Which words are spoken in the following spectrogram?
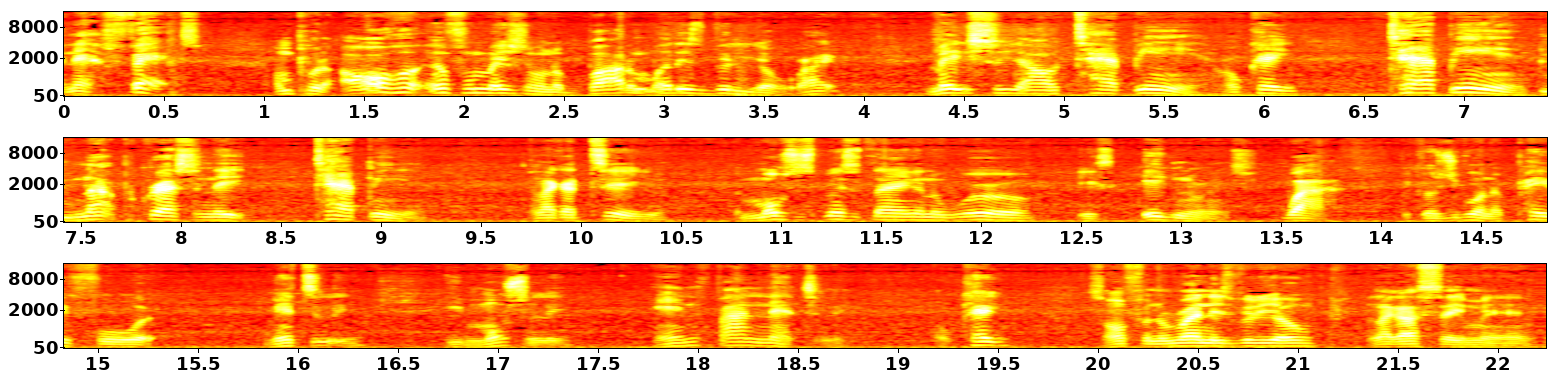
And that's facts. I'm putting all her information on the bottom of this video, right? Make sure y'all tap in, okay? Tap in. Do not procrastinate. Tap in. And like I tell you, the most expensive thing in the world is ignorance. Why? Because you're going to pay for it mentally, emotionally, and financially. Okay? So I'm finna run this video. Like I say, man,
